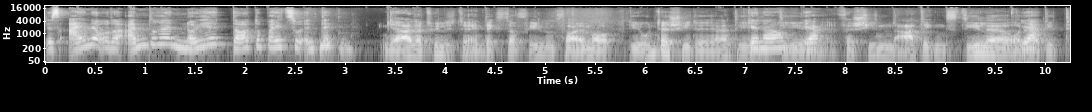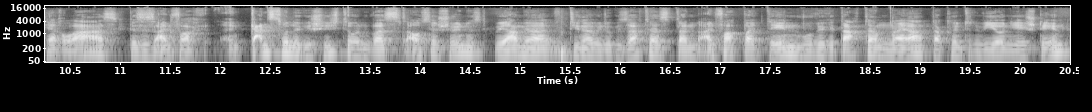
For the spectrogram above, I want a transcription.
das eine oder andere Neue dort dabei zu entdecken. Ja, natürlich, der entdeckst da viel und vor allem auch die Unterschiede, ja, die, Genau, die ja. verschiedenartigen Stile oder Ja. die Terroirs. Das ist einfach eine ganz tolle Geschichte und was auch sehr schön ist, wir haben ja, Tina, wie du gesagt hast, dann einfach bei denen, wo wir gedacht haben, naja, da könnte ein Viognier stehen,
